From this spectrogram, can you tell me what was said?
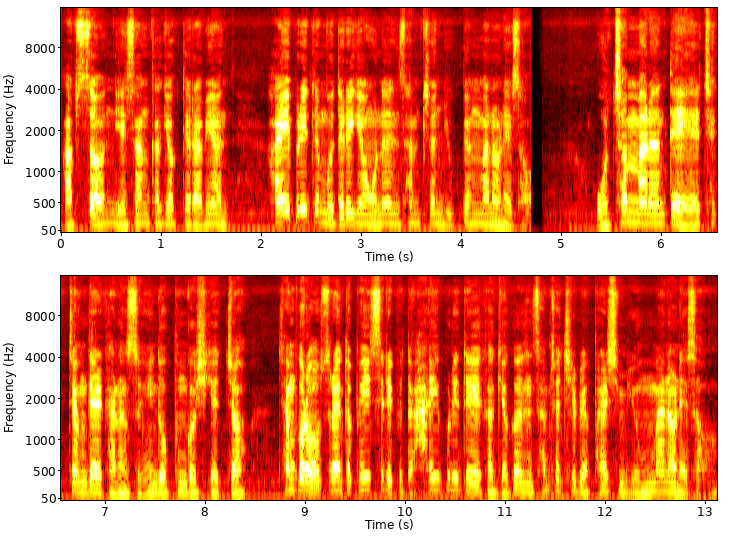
앞선 예상 가격대라면 하이브리드 모델의 경우는 3,600만원에서 5천만원대에 책정될 가능성이 높은 것이겠죠. 참고로 소렌토 페이스리프트 하이브리드의 가격은 3,786만원에서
